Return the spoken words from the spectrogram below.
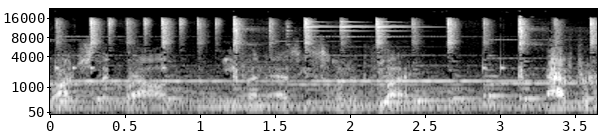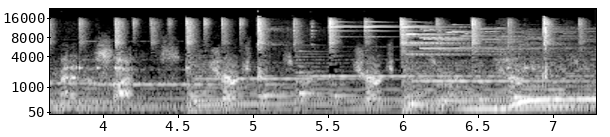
watched the crowd even as he saluted the flag. After a minute of silence, church bells rang. Church bells rang. Church bells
